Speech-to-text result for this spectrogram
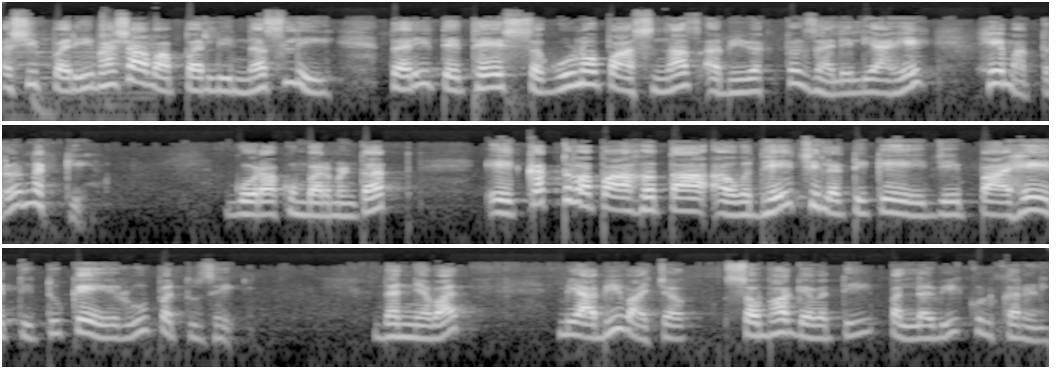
अशी परिभाषा वापरली नसली तरी तेथे सगुणोपासनाच अभिव्यक्त झालेली आहे हे मात्र नक्की. गोरा कुंभार म्हणतात एकत्व पाहता अवधेची लटिके जे पाहे तितुके रूप तुझे. धन्यवाद. मी अभिवाचक सौभाग्यवती पल्लवी कुलकर्णी.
